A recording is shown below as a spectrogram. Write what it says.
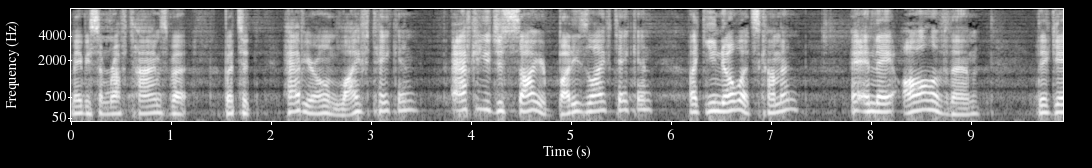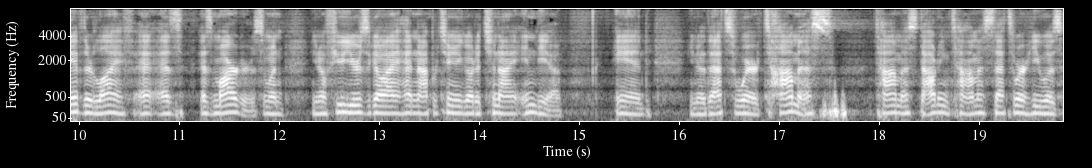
maybe some rough times, but, but to have your own life taken after you just saw your buddy's life taken, like you know what's coming. And they, all of them, they gave their life as, as martyrs. When, you know, a few years ago, I had an opportunity to go to Chennai, India. And, you know, that's where Thomas, Thomas, doubting Thomas, that's where he was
